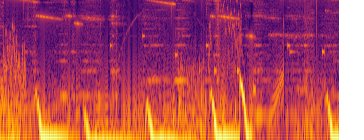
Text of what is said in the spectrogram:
Thank you.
